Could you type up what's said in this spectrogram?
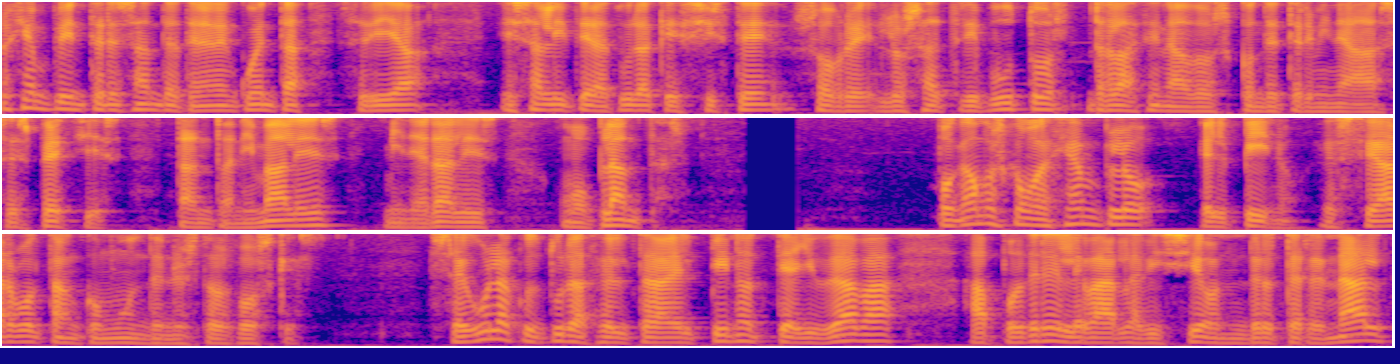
ejemplo interesante a tener en cuenta sería esa literatura que existe sobre los atributos relacionados con determinadas especies, tanto animales, minerales como plantas. Pongamos como ejemplo el pino, ese árbol tan común de nuestros bosques. Según la cultura celta, el pino te ayudaba a poder elevar la visión de lo terrenal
